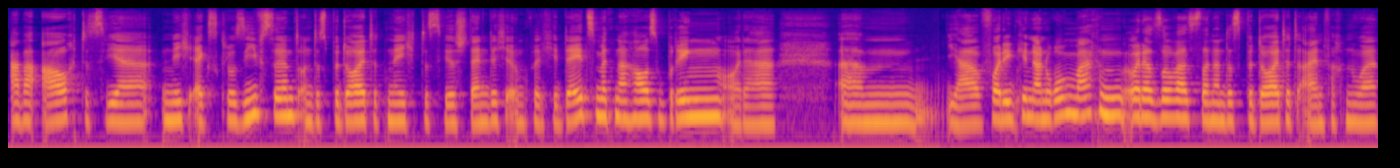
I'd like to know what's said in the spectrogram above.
aber auch, dass wir nicht exklusiv sind und das bedeutet nicht, dass wir ständig irgendwelche Dates mit nach Hause bringen oder ähm, ja vor den Kindern rummachen oder sowas, sondern das bedeutet einfach nur,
